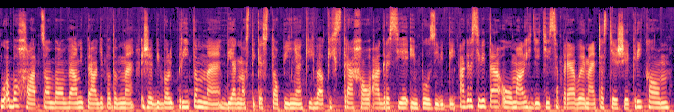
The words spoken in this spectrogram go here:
U oboch chlapcov bolo veľmi pravdepodobné, že by boli prítomné v diagnostike stopy nejakých veľkých strachov, agresie, impulzivity. Agresivita u malých detí sa prejavuje najčastejšie kríkom,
